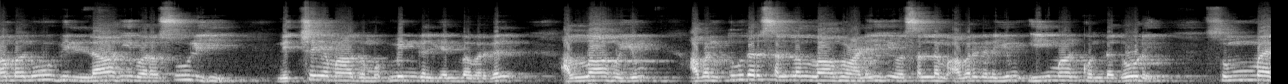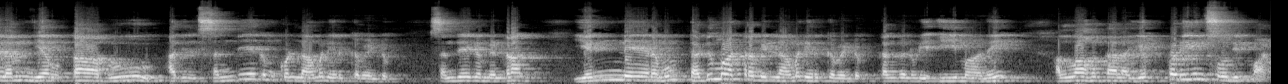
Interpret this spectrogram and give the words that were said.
ஆமனூ பில்லாஹி வரசூலிஹி நிச்சயமாக முக்மின்கள் என்பவர்கள் அல்லாஹையும் அவன் தூதர் சல்லல்லாஹு அழகி வசல்லம் அவர்களையும் ஈமான் கொண்டதோடு சும்மலம் அதில் சந்தேகம் கொள்ளாமல் இருக்க வேண்டும். சந்தேகம் என்றால் எந்நேரமும் தடுமாற்றம் இல்லாமல் இருக்க வேண்டும். தங்களுடைய ஈமானை அல்லாஹு தாலா எப்படியும் சோதிப்பான்.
